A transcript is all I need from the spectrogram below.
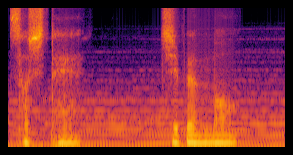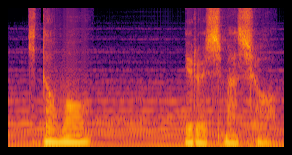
そして自分も人も許しましょう。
